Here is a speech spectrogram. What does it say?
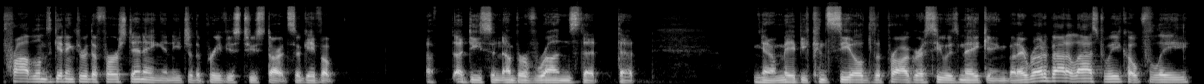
problems getting through the first inning in each of the previous two starts. So gave up a, a decent number of runs that that you know maybe concealed the progress he was making. But I wrote about it last week. Hopefully,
